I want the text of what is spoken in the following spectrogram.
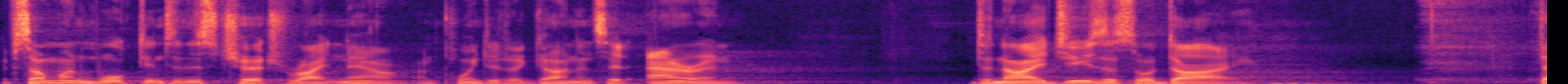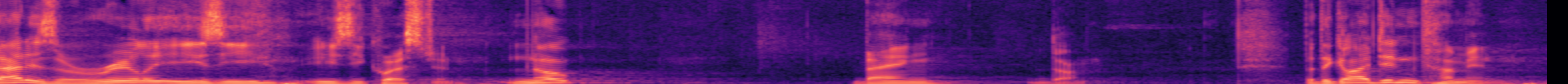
If someone walked into this church right now and pointed a gun and said, Aaron, deny Jesus or die, that is a really easy, easy question. Nope. Bang, done. But the guy didn't come in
